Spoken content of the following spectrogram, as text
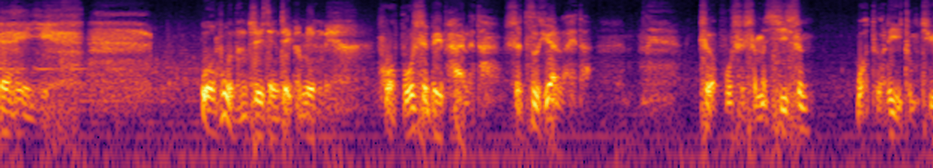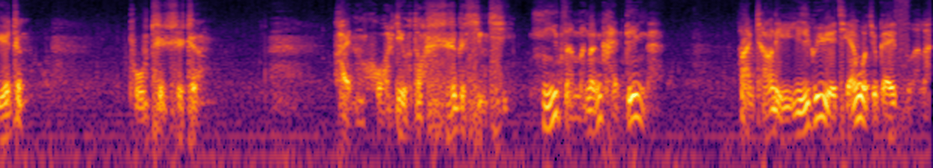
盖伊，我不能执行这个命令。我不是被派来的，是自愿来的。这不是什么牺牲。我得了一种绝症，不治之症，还能活六到十个星期。你怎么能肯定呢？按常理，一个月前我就该死了。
